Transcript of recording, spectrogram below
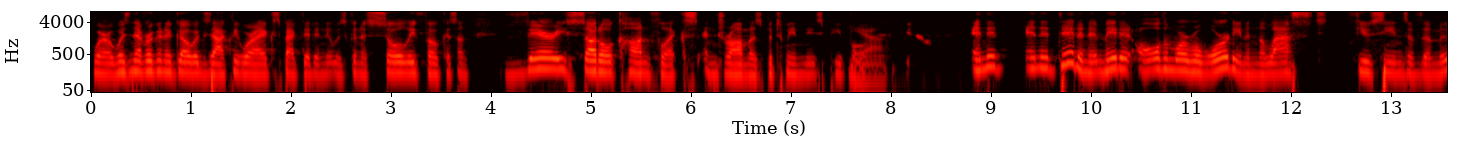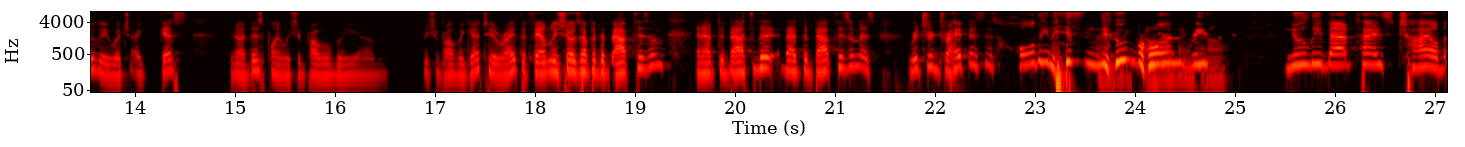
where it was never going to go exactly where I expected, and it was going to solely focus on very subtle conflicts and dramas between these people. Yeah. And it and it did, and it made it all the more rewarding in the last few scenes of the movie, which I guess you know at this point we should probably um, we should probably get to right. The family shows up at the baptism, and at the baptism at the baptism, as Richard Dreyfuss is holding his newborn know. Newly baptized child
